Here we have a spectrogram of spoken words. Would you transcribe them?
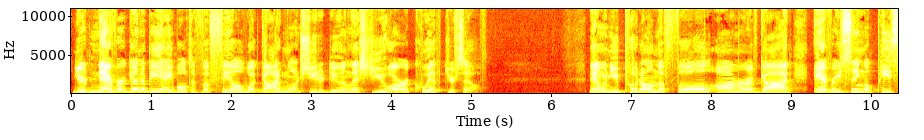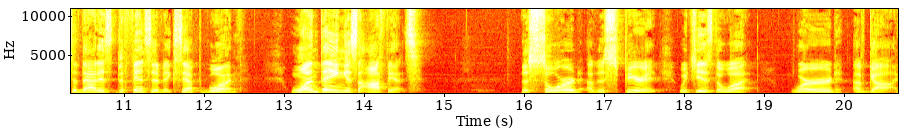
You're never going to be able to fulfill what God wants you to do unless you are equipped yourself. Now, when you put on the full armor of God, every single piece of that is defensive except one. One thing is the offense the sword of the Spirit, which is the what? Word of God.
